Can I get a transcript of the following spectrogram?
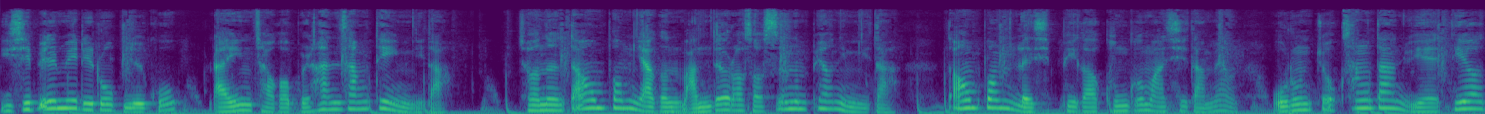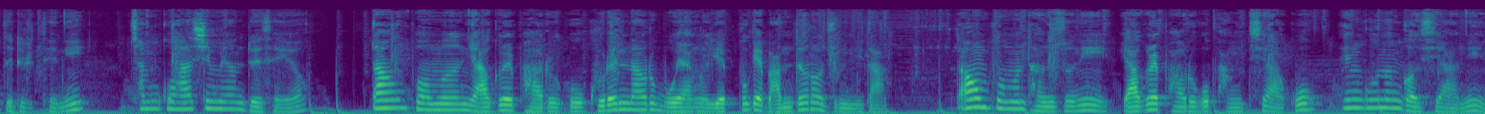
21mm로 밀고 라인 작업을 한 상태입니다. 저는 다운펌 약은 만들어서 쓰는 편입니다. 다운펌 레시피가 궁금하시다면 오른쪽 상단 위에 띄워드릴 테니 참고하시면 되세요. 다운펌은 약을 바르고 구렛나루 모양을 예쁘게 만들어줍니다. 다운펌은 단순히 약을 바르고 방치하고 헹구는 것이 아닌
